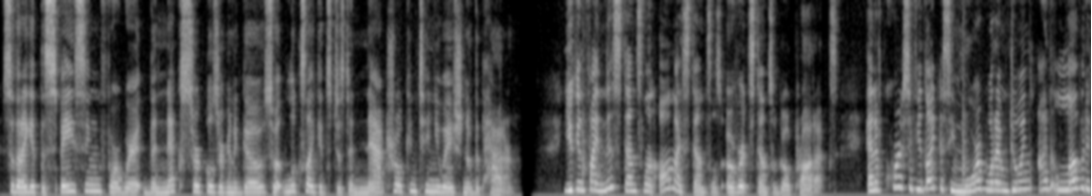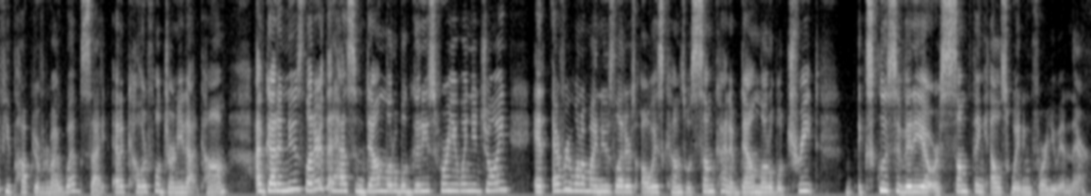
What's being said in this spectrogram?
so that I get the spacing for where the next circles are going to go so it looks like it's just a natural continuation of the pattern. You can find this stencil and all my stencils over at Stencil Girl Products. And of course, if you'd like to see more of what I'm doing, I'd love it if you popped over to my website at acolorfuljourney.com. I've got a newsletter that has some downloadable goodies for you when you join, and every one of my newsletters always comes with some kind of downloadable treat, exclusive video, or something else waiting for you in there.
